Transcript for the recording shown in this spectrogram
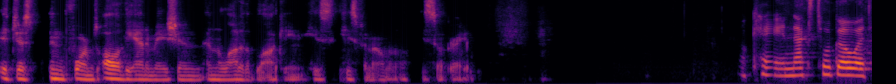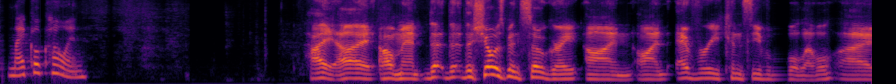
it just informs all of the animation and a lot of the blocking. He's he's phenomenal. He's so great. Okay, next we'll go with Michael Cohen. Hi, hi. Oh man, the, the the show has been so great on on every conceivable level. Uh,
